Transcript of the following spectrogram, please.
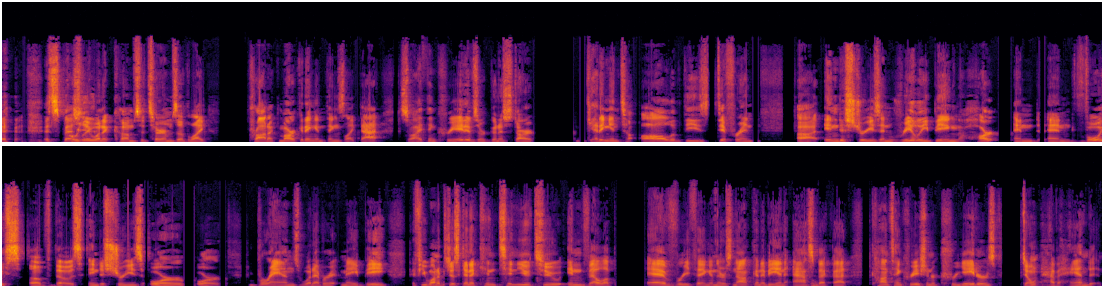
especially oh, yeah. when it comes to terms of like product marketing and things like that. So I think creatives are going to start getting into all of these different uh, industries and really being the heart and and voice of those industries or or brands whatever it may be. If you want to just going to continue to envelop everything and there's not going to be an aspect that content creation or creators don't have a hand in.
